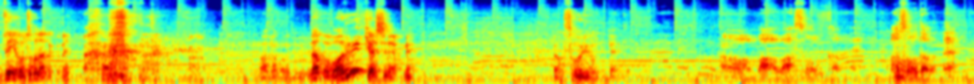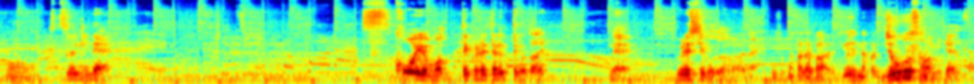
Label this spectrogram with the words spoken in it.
全員男なんだけどね。あだからなんか悪い気はしないよね。そういうのって、まあまあそうかね。まあうん。そうだろうね。うん。普通にね好意を持ってくれてるってことはね嬉しいことだからね。なんかだからいわゆるなんか女王様みたいなさ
